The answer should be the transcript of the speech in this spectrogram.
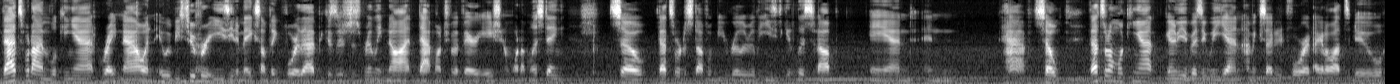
that's what I'm looking at right now, and it would be super easy to make something for that because there's just really not that much of a variation in what I'm listing. So that sort of stuff would be really really easy to get listed up and and have. So that's what I'm looking at. Going to be a busy weekend. I'm excited for it. I got a lot to do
